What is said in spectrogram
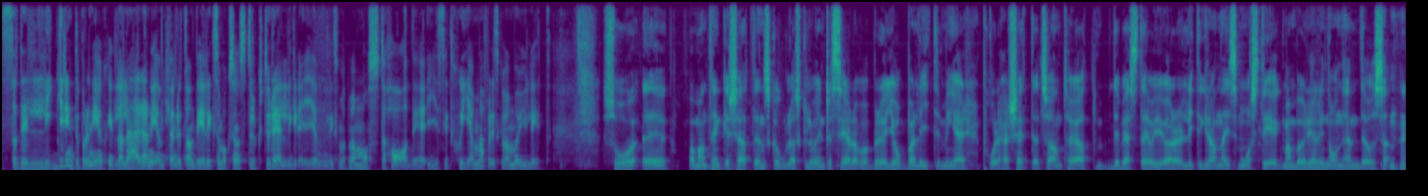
Så det ligger inte på den enskilda läraren egentligen, utan det är liksom också en strukturell grej. Liksom att man måste ha det i sitt schema för att det ska vara möjligt. Så eh, om man tänker sig att en skola skulle vara intresserad av att börja jobba lite mer på det här sättet så antar jag att det bästa är att göra det lite grann i små steg. Man börjar i någon ände och sen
